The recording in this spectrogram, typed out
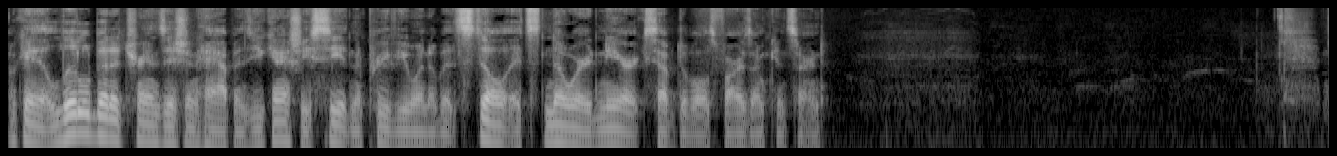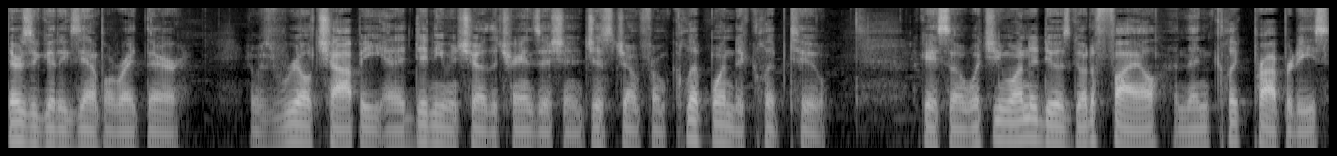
Okay, a little bit of transition happens. You can actually see it in the preview window, but still, it's nowhere near acceptable as far as I'm concerned. There's a good example right there. It was real choppy, and it didn't even show the transition. It just jumped from clip 1 to clip 2. Okay, so what you want to do is go to File, and then click Properties.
